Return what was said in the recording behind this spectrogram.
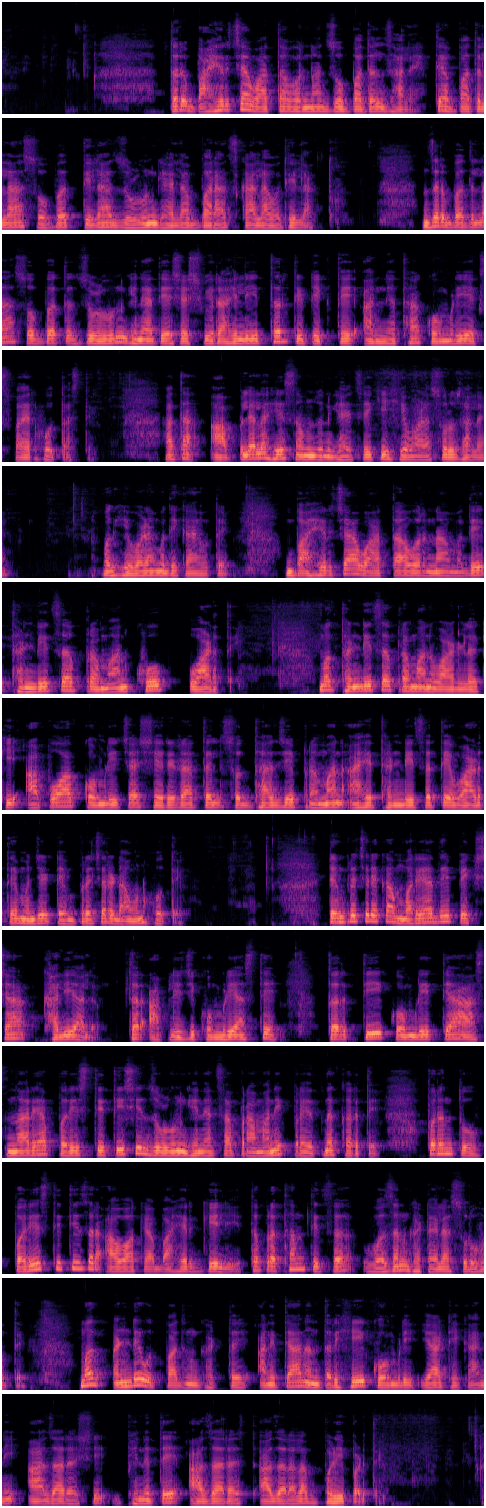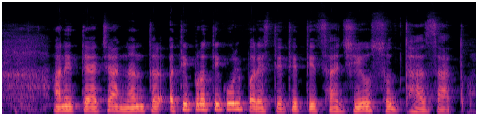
तर बाहेरच्या वातावरणात जो बदल झाला आहे त्या बदलासोबत तिला जुळवून घ्यायला बराच कालावधी लागतो. जर बदलासोबत जुळवून घेण्यात यशस्वी राहिली तर ती टिकते अन्यथा कोंबडी एक्सपायर होत असते. आता आपल्याला हे समजून घ्यायचं आहे की हिवाळा सुरू झाला आहे मग हिवाळ्यामध्ये काय होते बाहेरच्या वातावरणामध्ये थंडीचं प्रमाण खूप वाढते मग थंडीचं प्रमाण वाढलं की आपोआप कोंबडीच्या शरीरातील सुद्धा जे प्रमाण आहे थंडीचं ते वाढते म्हणजे टेम्परेचर डाऊन होते. टेम्परेचर एका मर्यादेपेक्षा खाली आलं. तर आपली जी कोंबडी असते तर ती कोंबडी त्या असणाऱ्या परिस्थितीशी जुळून घेण्याचा प्रामाणिक प्रयत्न करते. परंतु परिस्थिती जर आवाक्या बाहेर गेली तर प्रथम तिचं वजन घटायला सुरू होते. मग अंडे उत्पादन घटते आणि त्यानंतर ही कोंबडी या ठिकाणी आजाराशी भिनते आजार आजाराला बळी पडते. आणि त्याच्यानंतर अतिप्रतिकूल परिस्थितीत तिचा जीव सुद्धा जातो.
